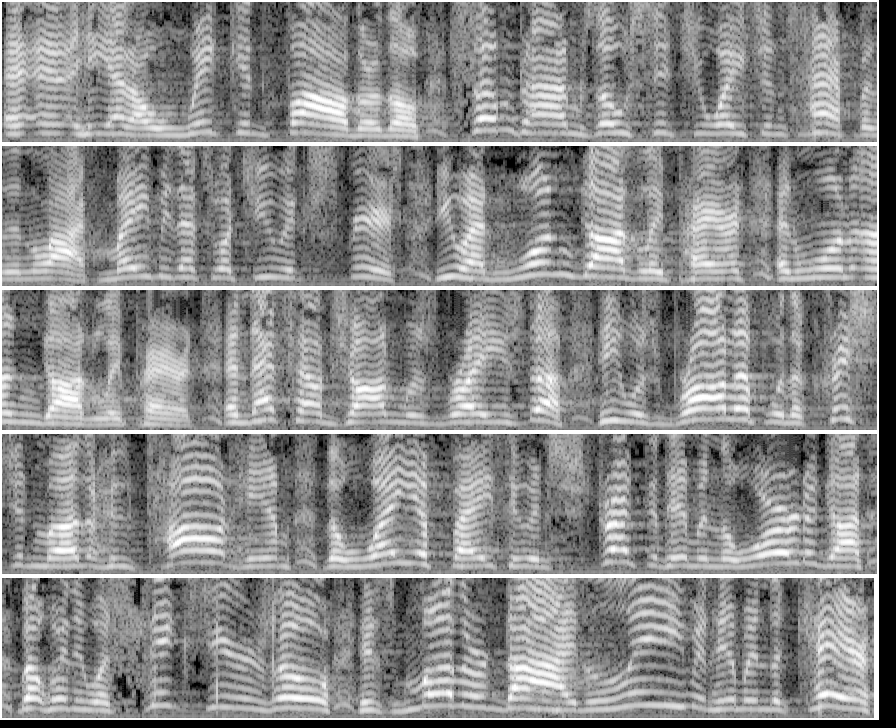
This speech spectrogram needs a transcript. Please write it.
and, and, he had a wicked father, though. Sometimes those situations happen in life. Maybe that's what you experienced. You had one godly parent and one ungodly parent. And that's how John was raised up. He was brought up with a Christian mother who taught him the way of faith, who instructed him in the Word of God. But when he was six years old, his mother died, leaving him in the care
